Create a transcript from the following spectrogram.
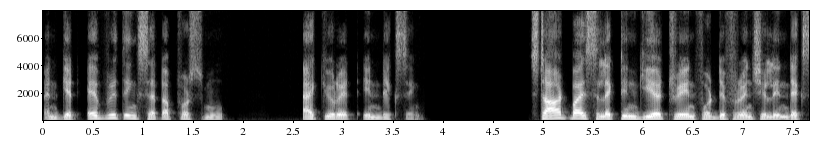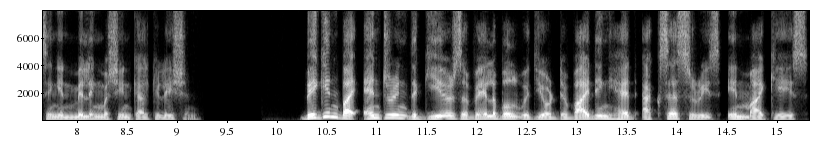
and get everything set up for smooth, accurate indexing. Start by selecting gear train for differential indexing in milling machine calculation. Begin by entering the gears available with your dividing head accessories. In my case,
